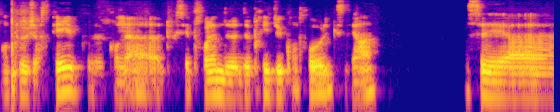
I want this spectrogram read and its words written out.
en closure script euh, qu'on a tous ces problèmes de, de, prise du contrôle etc c'est euh,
